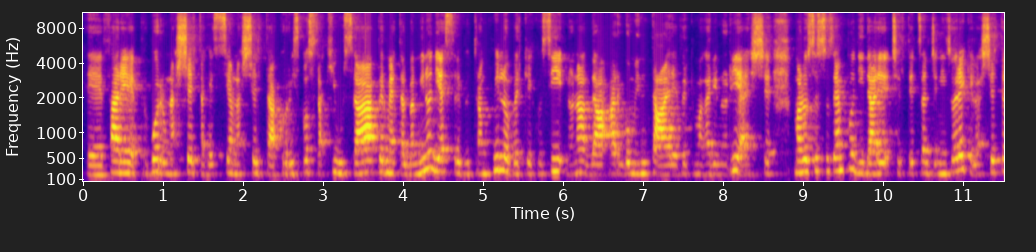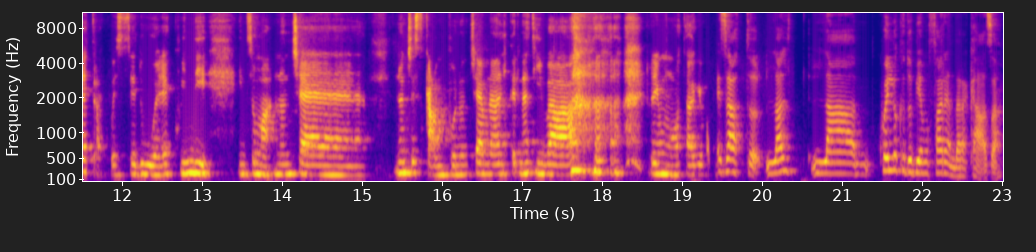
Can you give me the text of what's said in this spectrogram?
eh, fare, proporre una scelta che sia una scelta con risposta chiusa permette al bambino di essere più tranquillo perché così non ha da argomentare perché magari non riesce, ma allo stesso tempo di dare certezza al genitore che la scelta è tra queste due, quindi insomma non c'è, non c'è scampo, non c'è un'alternativa remota. Che... Esatto, la, quello che dobbiamo fare è andare a casa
